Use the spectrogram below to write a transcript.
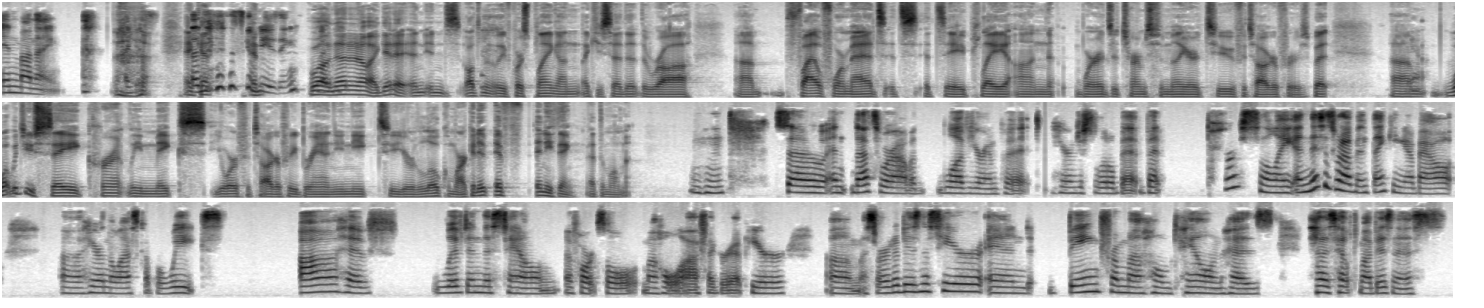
in my name. I guess it's confusing. And, well, no, no, no. I get it. And, and, ultimately, of course, playing on, like you said, the, the raw um, file formats. It's it's a play on words or terms familiar to photographers. But um, yeah. what would you say currently makes your photography brand unique to your local market, if, if anything, at the moment? Mm-hmm. So, and that's where I would love your input here in just a little bit. But personally, and this is what I've been thinking about uh, here in the last couple of weeks. I have lived in this town of Hartselle my whole life. I grew up here. Um, I started a business here, and being from my hometown has has helped my business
